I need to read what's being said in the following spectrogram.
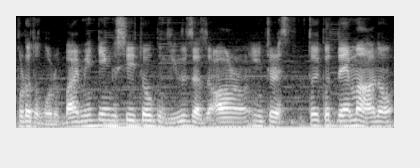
protocol by minting C tokens users earn interest ということで、まあ、あの、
